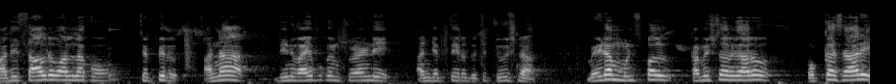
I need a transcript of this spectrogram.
పదిసార్లు వాళ్ళు నాకు చెప్పారు అన్న దీని వైపు కొంచెం చూడండి అని చెప్తే ఈరోజు వచ్చి చూసిన. మేడం మున్సిపల్ కమిషనర్ గారు ఒక్కసారి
